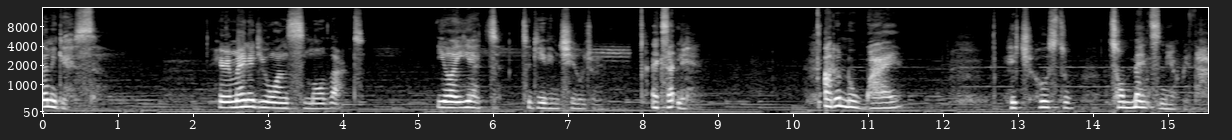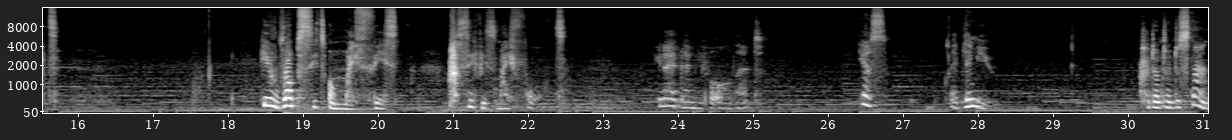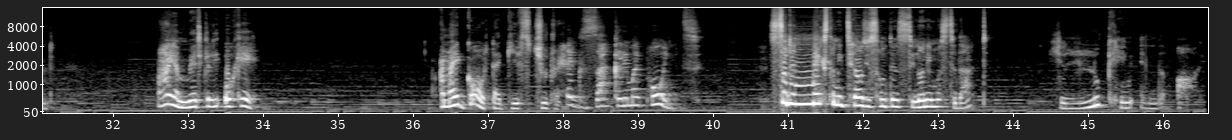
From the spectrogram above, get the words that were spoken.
Let me guess. He reminded you once more that you are yet to give him children. Exactly. I don't know why he chose to torment me with that. He rubs it on my face as if it's my fault. You know I blame you for all that. Yes, I blame you. I don't understand. I am medically okay. Am I God that gives children? Exactly my point. So the next time he tells you something synonymous to that, you look him in the eye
